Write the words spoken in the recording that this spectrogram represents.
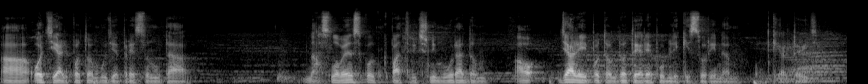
a odtiaľ potom bude presunutá na Slovensko k patričným úradom a ďalej potom do tej republiky Surinam, odkiaľ to ide.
